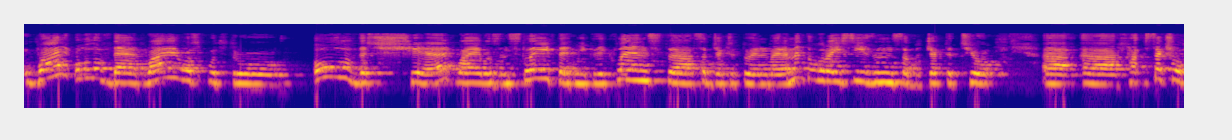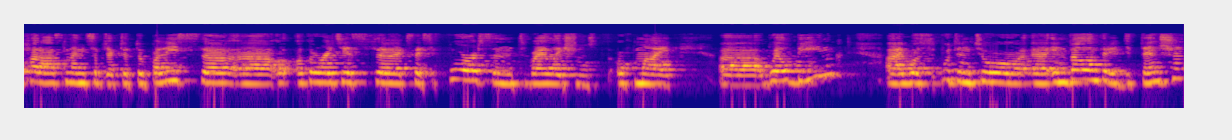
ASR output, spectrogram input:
why all of that, why I was put through all of this shit, why I was enslaved, ethnically cleansed, uh, subjected to environmental racism, subjected to uh, uh, sexual harassment, subjected to police uh, uh, authorities, uh, excessive force, and violations of my well-being. I was put into uh, involuntary detention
